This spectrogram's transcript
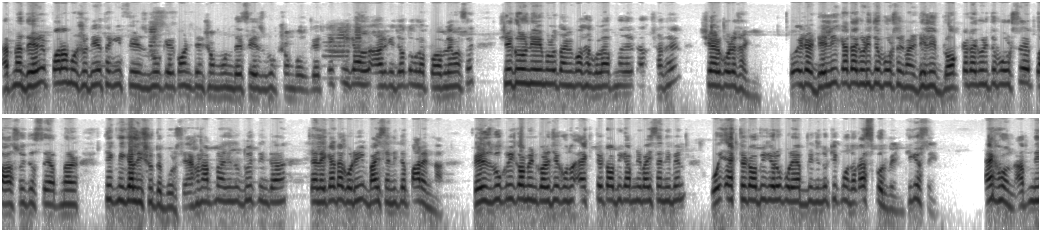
আপনাদের পরামর্শ দিয়ে থাকি ফেসবুকের কন্টেন্ট সম্বন্ধে ফেসবুক সম্পর্কে টেকনিক্যাল আর কি যতগুলো প্রবলেম আছে, সেগুলো নিয়ে মূলত আমি কথাগুলো আপনাদের সাথে শেয়ার করে থাকি। তো এটা ডেইলি ক্যাটাগরিতে পড়ছে মানে ডেইলি ব্লগ ক্যাটাগরিতে পড়ছে প্লাস হইতেছে আপনার টেকনিক্যাল ইস্যুতে পড়ছে। এখন আপনারা কিন্তু দুই, তিনটা চাইলে ক্যাটাগরি বাইসা নিতে পারেন না। ফেসবুক রিকমেন্ড করে যে কোনো একটা টপিক আপনি বাইসা নেবেন, ওই একটা টপিকের উপরে আপনি কিন্তু ঠিকমতো কাজ করবেন, ঠিক আছে? এখন আপনি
